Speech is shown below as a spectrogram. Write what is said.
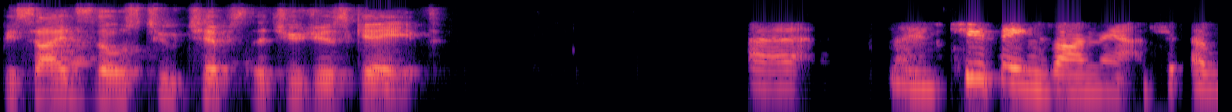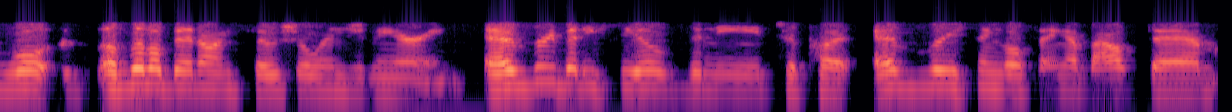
besides those two tips that you just gave? Uh, two things on that. Uh, well, a little bit on social engineering. Everybody feels the need to put every single thing about them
